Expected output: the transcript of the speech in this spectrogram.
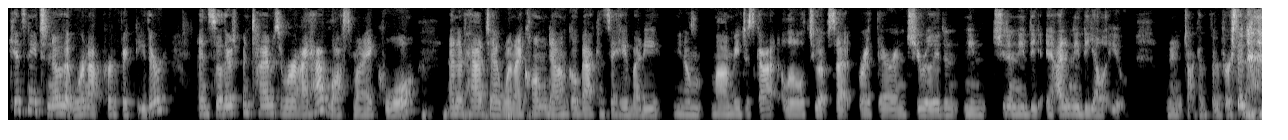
kids need to know that we're not perfect either. And so there's been times where I have lost my cool mm-hmm. and I've had to, when I calm down, go back and say, Hey buddy, you know, mommy just got a little too upset right there. And she really didn't mean, she didn't need to, I didn't need to yell at you. I'm not talking third person,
